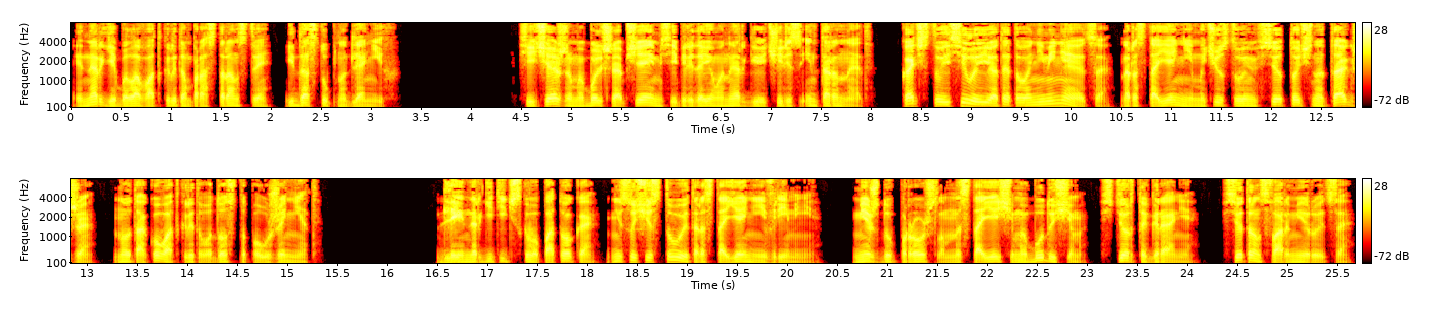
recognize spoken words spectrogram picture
энергия была в открытом пространстве и доступна для них. Сейчас же мы больше общаемся и передаем энергию через интернет. Качество и сила ее от этого не меняются, на расстоянии мы чувствуем все точно так же, но такого открытого доступа уже нет. Для энергетического потока не существует расстояния и времени. Между прошлым, настоящим и будущим стерты грани. Все трансформируется,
